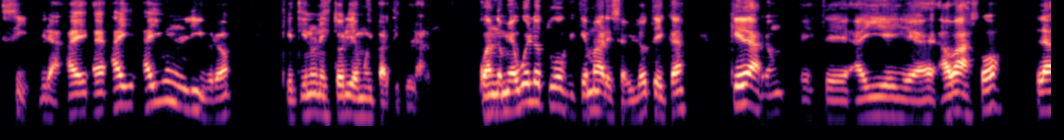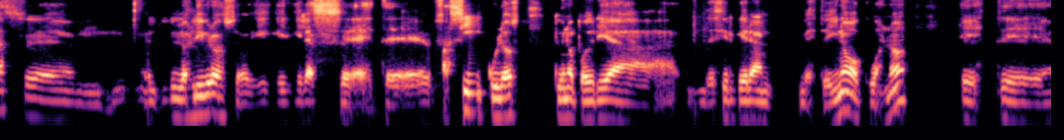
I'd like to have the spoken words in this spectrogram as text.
sí, mira, hay, hay, hay, un libro que tiene una historia muy particular. Cuando mi abuelo tuvo que quemar esa biblioteca, quedaron este, ahí eh, abajo las, em, los libros y, los este, fascículos que uno podría decir que eran este, inocuos, ¿no? Este,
